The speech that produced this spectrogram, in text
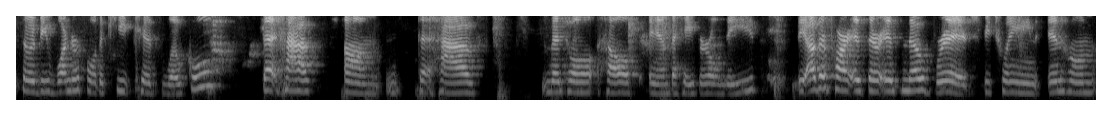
so it'd be wonderful to keep kids local that have, um, that have mental health and behavioral needs. The other part is there is no bridge between in-home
